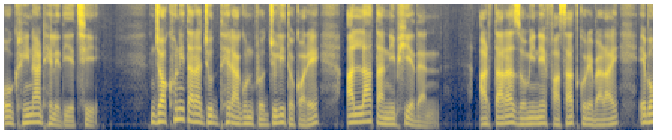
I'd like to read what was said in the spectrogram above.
ও ঘৃণা ঢেলে দিয়েছি। যখনই তারা যুদ্ধের আগুন প্রজ্বলিত করে, আল্লাহ তা নিভিয়ে দেন। আর তারা জমিনে ফাসাদ করে বেড়ায় এবং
